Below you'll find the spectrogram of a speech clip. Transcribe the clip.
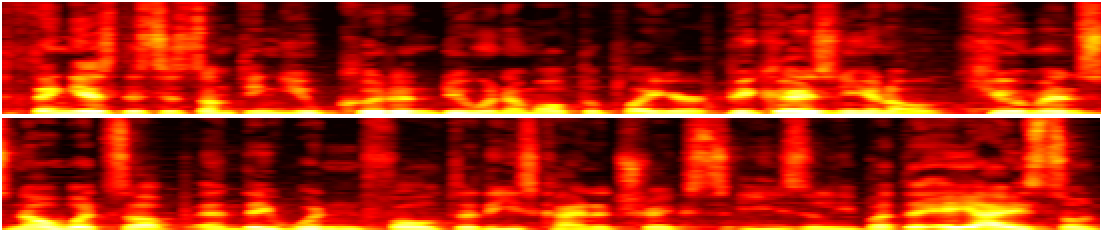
thing is, this is something you couldn't do in a multiplayer because, you know, humans know what's up and they wouldn't fall to these kind of tricks easily. But the AI is so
